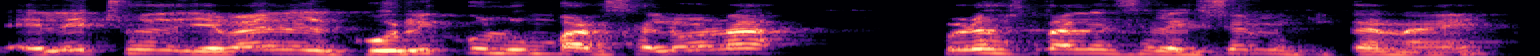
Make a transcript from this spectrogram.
hecho de llevar en el currículum Barcelona, por eso están en selección mexicana, ¿eh?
